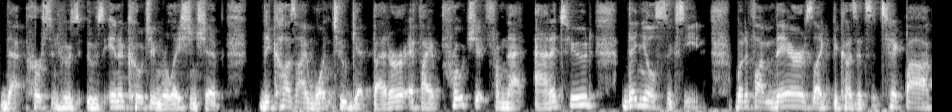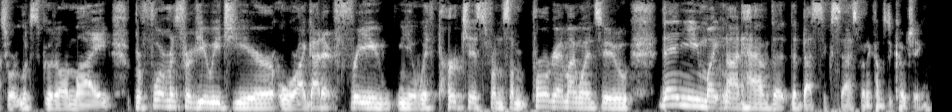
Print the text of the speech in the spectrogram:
that person who's who's in a coaching relationship, because I want to get better, if I approach it from that attitude, then you'll succeed. But if I'm there, it's like because it's a tick box or it looks good on my performance review each year, or I got it free, you know, with purchase from some program I went to, then you might not have the, the best success when it comes to coaching.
